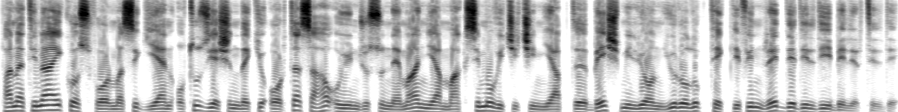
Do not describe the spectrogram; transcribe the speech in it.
Panathinaikos forması giyen 30 yaşındaki orta saha oyuncusu Nemanja Maksimovic için yaptığı 5 milyon euroluk teklifin reddedildiği belirtildi.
